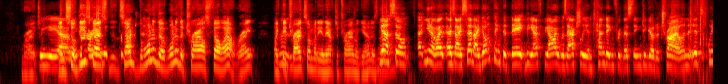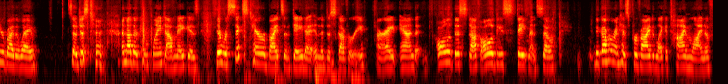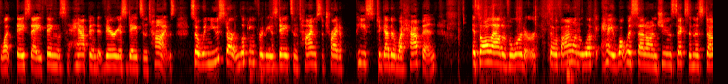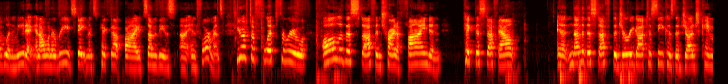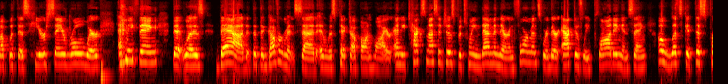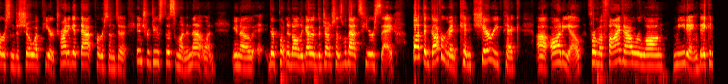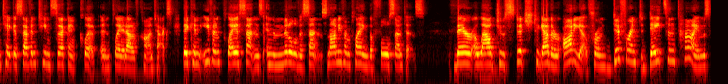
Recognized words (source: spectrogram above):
Right. We, uh, and so these guys, some the, one of the one of the trials fell out, right? Like they mm. tried somebody and they have to try them again, isn't yeah, so uh, you know, as I said, I don't think that they the FBI was actually intending for this thing to go to trial, and it's clear, by the way, so just another complaint I'll make is there were six terabytes of data in the discovery. All right. And all of this stuff, all of these statements. So the government has provided like a timeline of what they say things happened at various dates and times. So when you start looking for these dates and times to try to piece together what happened, it's all out of order. So if I hmm. want to look, hey, what was said on June 6th in this Dublin meeting, and I want to read statements picked up by some of these uh, informants, you have to flip through all of this stuff and try to find and pick this stuff out. And none of this stuff the jury got to see because the judge came up with this hearsay rule where anything that was bad that the government said and was picked up on wire. Any text messages between them and their informants where they're actively plotting and saying, oh, let's get this person to show up here, try to get that person to introduce this one and that one. You know, they're putting it all together. The judge says, well, that's hearsay. But the government can cherry pick uh, audio from a five hour long meeting. They can take a 17 second clip and play it out of context. They can even play a sentence in the middle of a sentence, not even playing the full sentence. They're allowed to stitch together audio from different dates and times,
